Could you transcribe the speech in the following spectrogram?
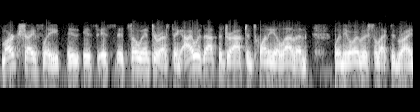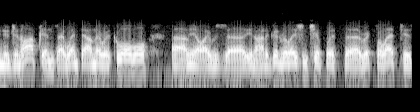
Mark Scheifele is, is, is it's so interesting. I was at the draft in 2011 when the Oilers selected Ryan Nugent Hopkins. I went down there with Global. Um, you know, I was, uh, you know, had a good relationship with uh, Rick Vallette, his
